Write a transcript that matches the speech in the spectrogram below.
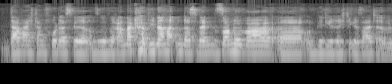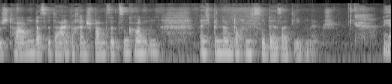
da war ich dann froh, dass wir unsere Verandakabine hatten, dass wenn Sonne war äh, und wir die richtige Seite erwischt haben, dass wir da einfach entspannt sitzen konnten. Weil ich bin dann doch nicht so der Sardinenmensch. Nee,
